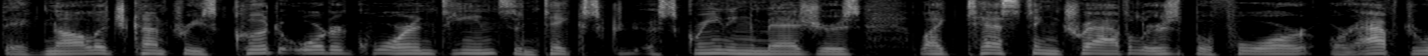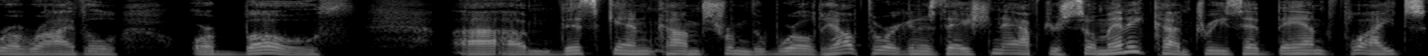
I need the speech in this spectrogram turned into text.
They acknowledge countries could order quarantines and take sc- screening measures like testing travelers before or after arrival or both. Um, this again comes from the World Health Organization after so many countries have banned flights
